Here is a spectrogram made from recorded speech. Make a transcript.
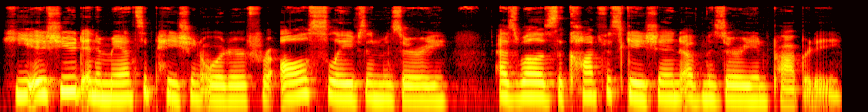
he issued an emancipation order for all slaves in Missouri, as well as the confiscation of Missourian property.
